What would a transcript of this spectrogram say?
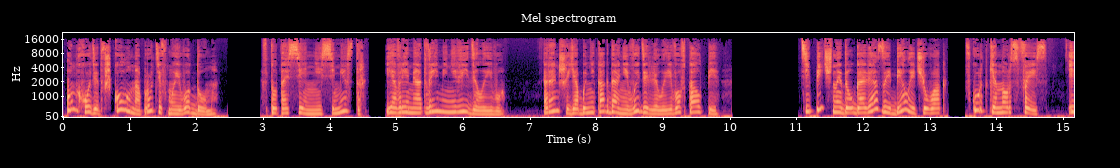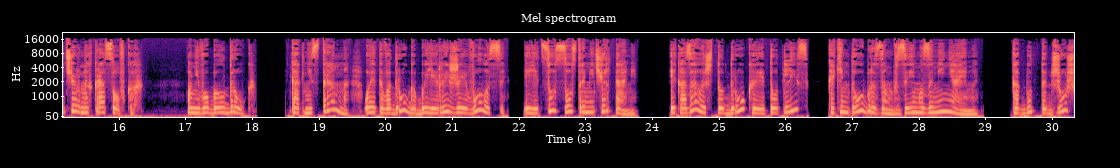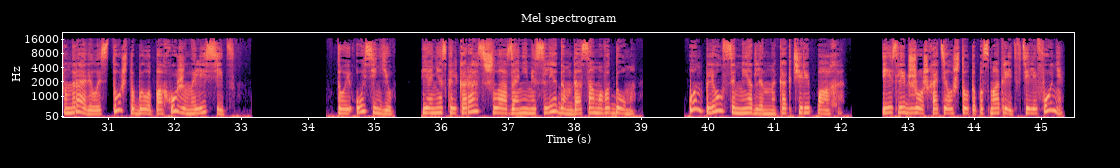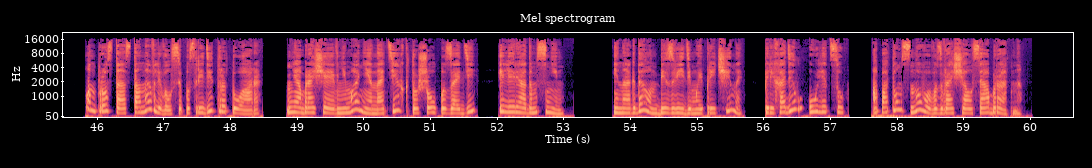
Он ходит в школу напротив моего дома. В тот осенний семестр я время от времени видела его. Раньше я бы никогда не выделила его в толпе. Типичный долговязый белый чувак в куртке North Face и черных кроссовках. У него был друг. Как ни странно, у этого друга были рыжие волосы и лицо с острыми чертами. И казалось, что друг и тот лис каким-то образом взаимозаменяемы, как будто Джошу нравилось то, что было похоже на лисиц. Той осенью я несколько раз шла за ними следом до самого дома. Он плелся медленно, как черепаха, если Джош хотел что-то посмотреть в телефоне, он просто останавливался посреди тротуара, не обращая внимания на тех, кто шел позади или рядом с ним. Иногда он без видимой причины переходил улицу, а потом снова возвращался обратно.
